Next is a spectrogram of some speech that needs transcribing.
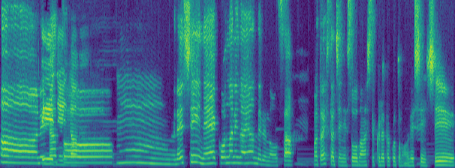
あーありがとう。うん、嬉しいね。こんなに悩んでるのをさ、うん私たちに相談してくれたことも嬉しいし、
